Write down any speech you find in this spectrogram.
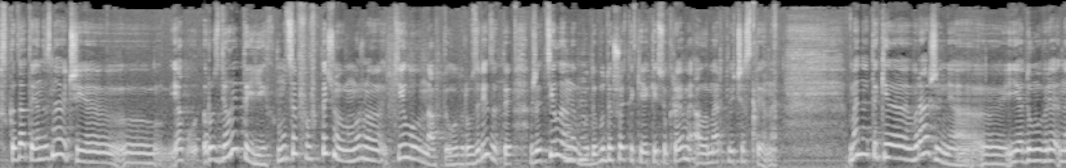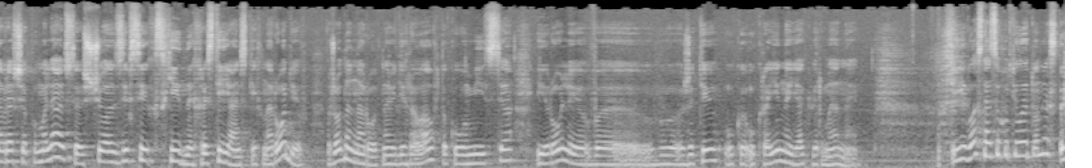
сказати, я не знаю, чи е, як розділити їх. Ну це фактично можна тіло навпіл розрізати. Вже тіла не буде, буде щось таке, якісь окремі, але мертві частини. У мене таке враження, е, і я думаю, вря- навряд чи я помиляюся, що зі всіх східних християнських народів жоден народ не відігравав такого місця і ролі в, в житті України як вірмени. І власне це хотіла і донести.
